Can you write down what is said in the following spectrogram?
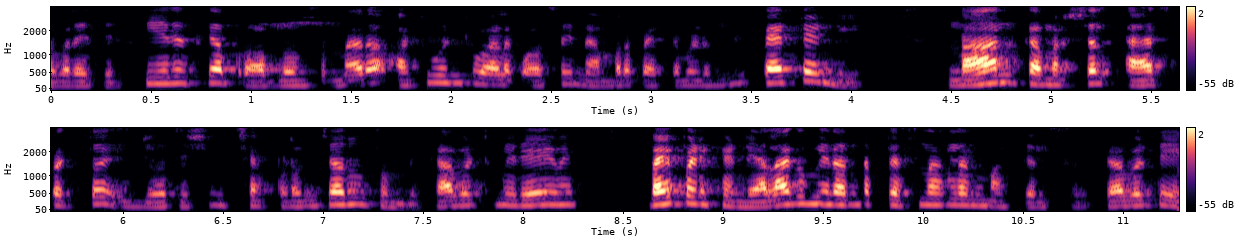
ఎవరైతే సీరియస్గా ప్రాబ్లమ్స్ ఉన్నారో అటువంటి వాళ్ళ కోసం ఈ నెంబర్ పెట్టబడింది. పెట్టండి. నాన్ కమర్షియల్ ఆస్పెక్ట్తో ఈ జ్యోతిష్యం చెప్పడం జరుగుతుంది. కాబట్టి మీరేమి భయపడకండి. ఎలాగో మీరు అంత ప్రశ్నలని మాకు తెలుసు. కాబట్టి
